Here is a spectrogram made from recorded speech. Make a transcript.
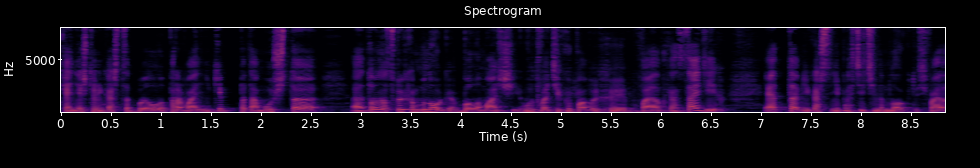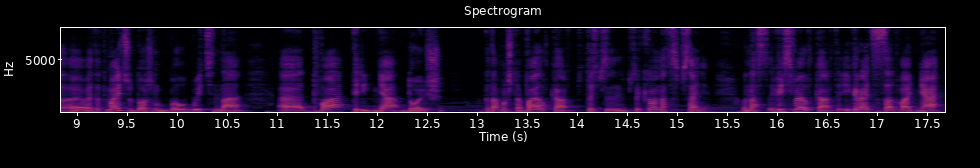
конечно, мне кажется, был провальненьким, потому что то, насколько много было матчей вот в этих групповых и wildcard стадиях, это, мне кажется, непростительно много. То есть этот мейджор должен был быть на э, 2-3 дня дольше потому что wildcard, то есть какое у нас расписание? У нас весь wildcard играется за два дня,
